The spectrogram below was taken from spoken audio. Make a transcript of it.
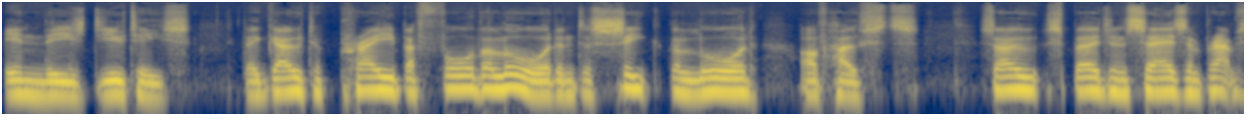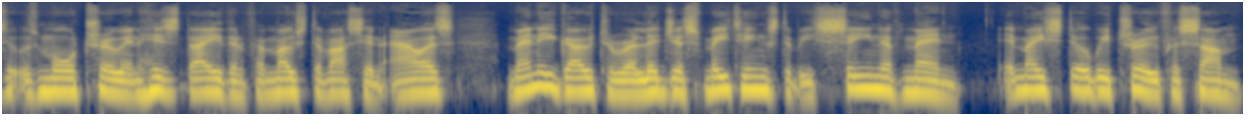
in these duties. They go to pray before the Lord and to seek the Lord of hosts. So Spurgeon says, and perhaps it was more true in his day than for most of us in ours, many go to religious meetings to be seen of men. It may still be true for some.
